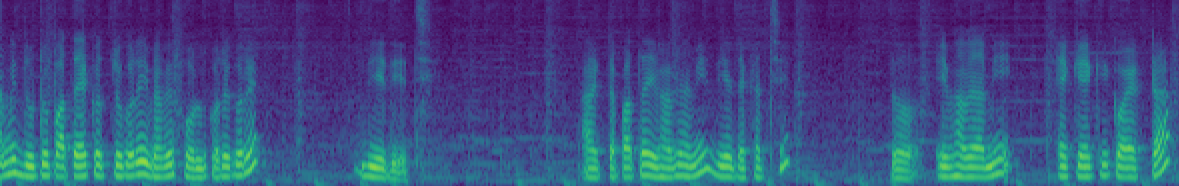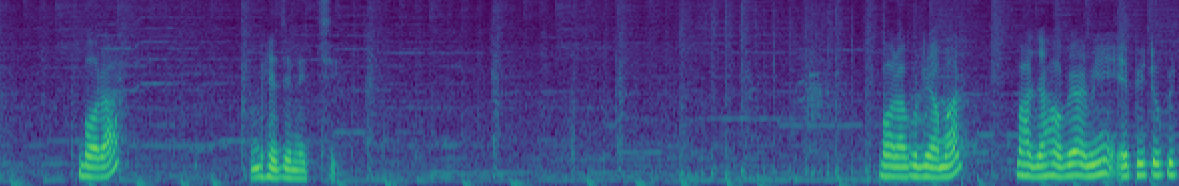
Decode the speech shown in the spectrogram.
আমি দুটো পাতা একত্র করে এইভাবে ফোল্ড করে করে দিয়ে দিয়েছি। আরেকটা পাতা এভাবে আমি দিয়ে দেখাচ্ছি। তো এভাবে আমি একে একে কয়েকটা বড়া ভেজে নিচ্ছি। বড়াগুলি আমার ভাজা হবে, আমি এপিট উপিট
